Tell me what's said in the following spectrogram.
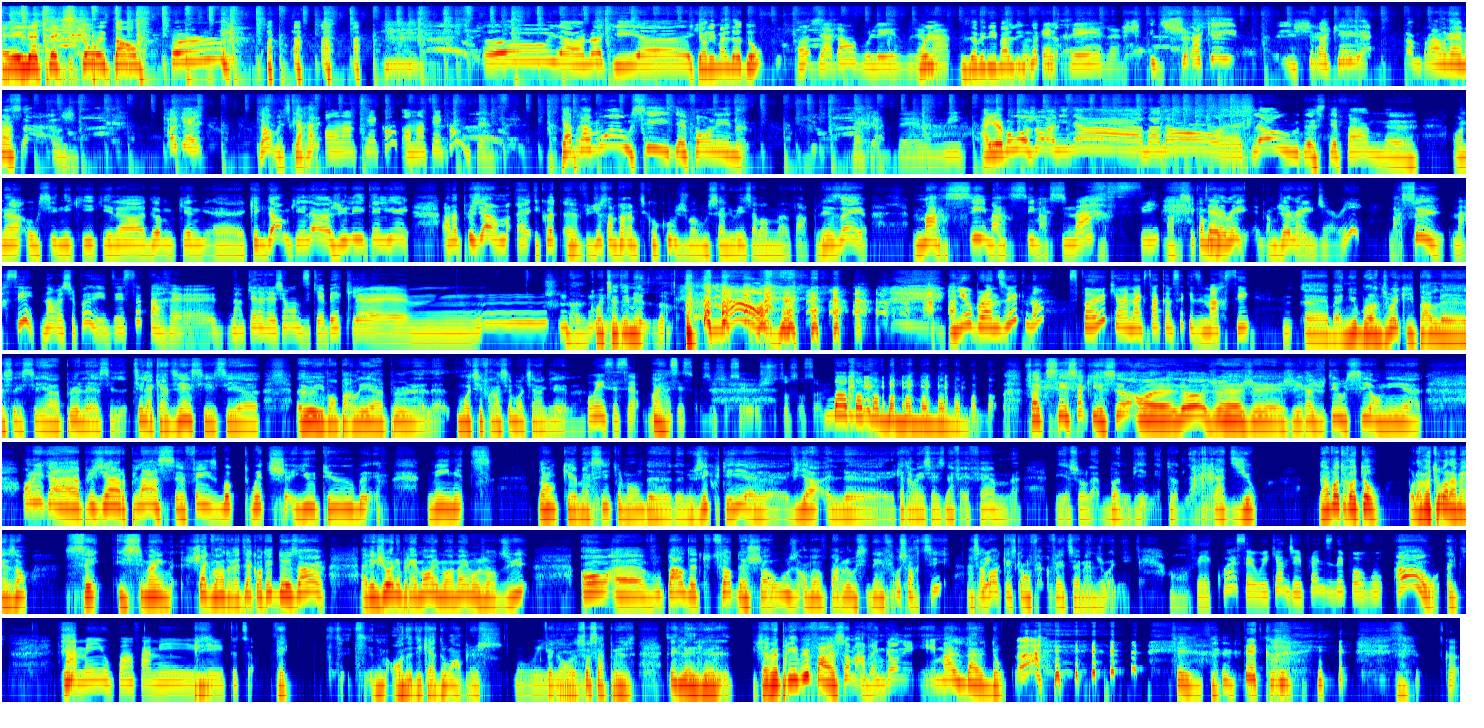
Hey, le texto est en feu! oh, il y en a qui, euh, qui ont des mal de dos. Hein? J'adore vous lire, vraiment. Oui, vous avez des mal de dos. Vous me faites rire. Je suis raqué, je suis raqué, ça me prendrait un massage. OK. Non, mais c'est correct. On en tient compte? On en tient compte? D'après moi aussi, ils défont les nœuds. Ben oui. Hey, bon bonjour Amina, Manon, euh, Claude, Stéphane. Euh, on a aussi Nikki qui est là, Doom euh, Kingdom qui est là, Julie Tellier. On a plusieurs. écoute, juste à me faire un petit coucou, je vais vous saluer, ça va me faire plaisir. Merci, merci, merci. Merci. Merci comme Jerry. Comme Jerry. Comme Jerry? Merci. Merci. Non, mais je sais pas, ils disent ça par. dans quelle région du Québec, là? dans le coin de Saint-Émile, là. non! New Brunswick, non? C'est pas eux qui ont un accent comme ça qui dit merci. Euh, ben, New Brunswick, ils parlent, euh, c'est un peu, tu sais, l'acadien, c'est euh, eux, ils vont parler un peu moitié français, moitié anglais. Là. Oui, c'est ça. Bon, c'est ça, c'est ça, fait que c'est ça qui est ça. là, j'ai rajouté aussi, on est, on est à plusieurs places, Facebook, Twitch, YouTube, name it. Donc, merci tout le monde de, nous écouter euh, via le, 96.9 FM, bien sûr, la bonne vieille méthode, la radio. Dans votre auto, pour le retour à la maison, c'est ici même, chaque vendredi, à compter de deux heures, avec Joanne Brémond et moi-même aujourd'hui. On euh, vous parle de toutes sortes de choses. On va vous parler aussi d'infos sorties, à savoir qu'est-ce qu'on fait en fin de semaine, Joanie. On fait quoi ce week-end? J'ai plein d'idées pour vous. Oh! Famille ou pas en famille, j'ai tout ça on a des cadeaux en plus. Oui. ça, ça peut. J'avais prévu faire ça, mais en fin de compte, il est mal dans le dos. Ah! Peut-être quoi. en tout cas,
